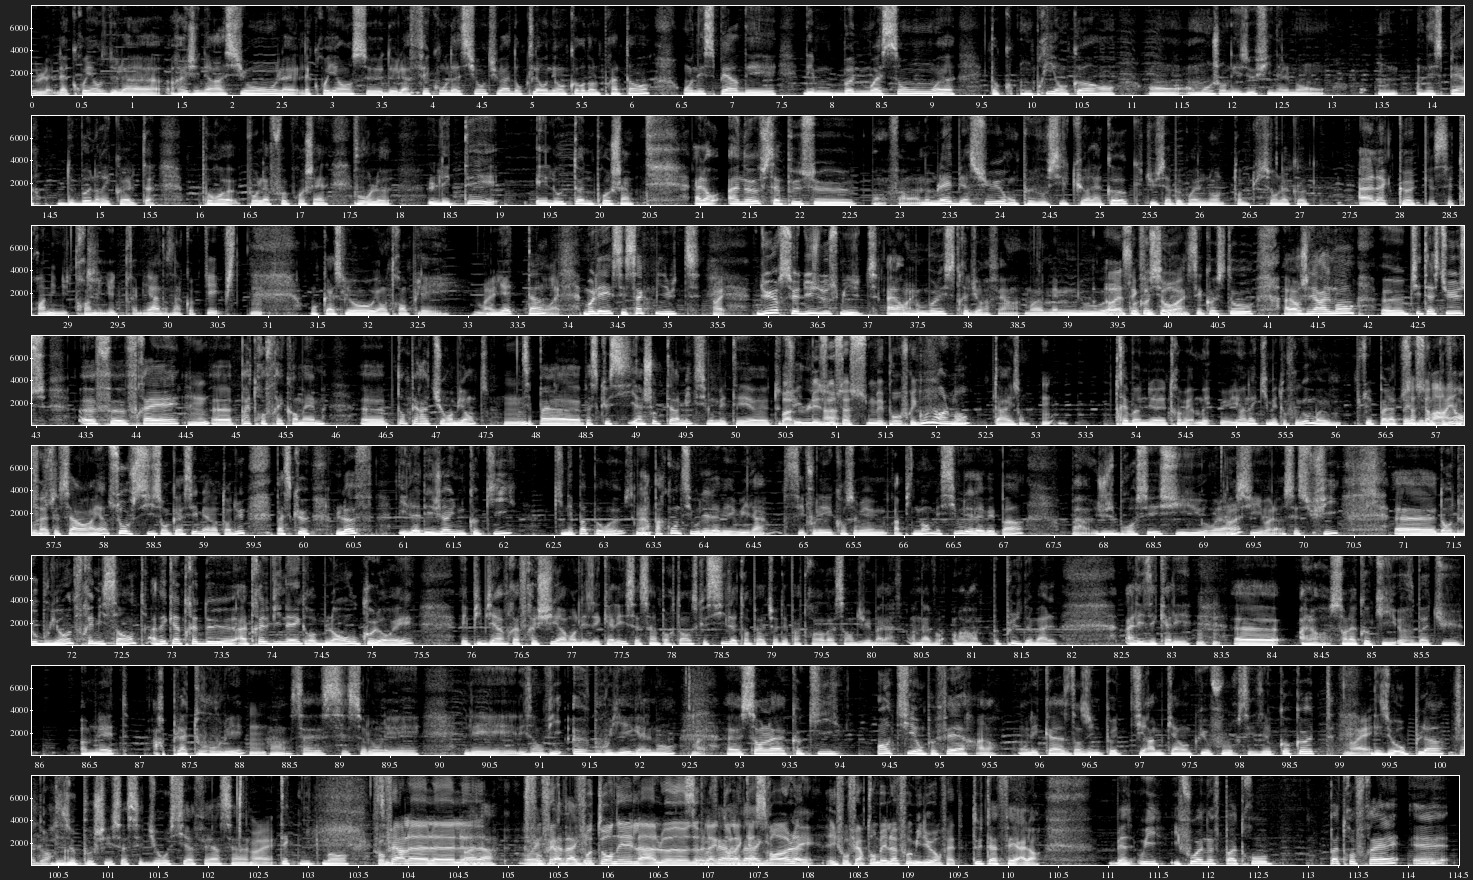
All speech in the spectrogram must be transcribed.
la, croyance de la régénération, la, croyance de la fécondation, tu vois. Donc là, on est encore dans le printemps, on espère des, bonnes moissons, donc on prie encore en, en mangeant des œufs finalement, on, espère de bonnes récoltes pour, euh, pour la fois prochaine, pour le l'été et l'automne prochain. Alors un œuf, ça peut se, enfin en omelette bien sûr, on peut aussi le cuire à la coque. Tu sais à peu près le temps de cuisson de la coque? À la coque, c'est 3 minutes. 3 minutes, très bien, dans un coquetier. Mm. On casse l'eau et on trempe les, Hein. Mollet, c'est 5 minutes. Dur, c'est 10-12 minutes. Alors, mollet, c'est très dur à faire. Hein. Moi, même nous, euh, c'est costaud. C'est costaud. Alors, généralement, euh, petite astuce, œuf euh, frais, mmh. pas trop frais quand même. température ambiante. Mmh. C'est pas parce que s'il y a un choc thermique, si vous mettez tout de bah, suite. Les œufs, ça se met pas au frigo normalement. T'as raison. Mmh. Très bonne, très Mais il y en a qui mettent au frigo. Moi, c'est pas la peine. Ça sert à rien en fait. Ça sert à rien, sauf s'ils sont cassés, bien entendu, parce que l'œuf, il a déjà une coquille qui n'est pas poreuse. Alors par contre, si vous les lavez, oui, là, il faut les consommer rapidement, mais si vous les lavez pas, bah, juste brosser, si voilà, si voilà, ça suffit. Euh, dans de l'eau bouillante, frémissante, avec un trait de, un trait de vinaigre blanc ou coloré, et puis bien rafraîchir avant de les écaler. Ça c'est important parce que si la température n'est pas trop redescendue, bah, là, on, va avoir un peu plus de mal à les écaler. Mhm. Euh, alors sans la coquille, œuf battu, omelette alors plat tout roulé, hmm. hein, c'est selon les, les, envies. œufs brouillés également. Euh, sans la coquille entier, on peut faire. Alors, on les casse dans une petite ramequin en cuit au four. C'est des œufs cocottes, des œufs au plat, des œufs pochés. Ça, c'est dur aussi à faire. C'est techniquement. Faut faire le, faut, faire, faut tourner le, dans la, casserole. Et il faut faire tomber l'œuf au milieu en fait. Tout à fait. Alors, oui, il faut un œuf pas trop, pas trop frais. Et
